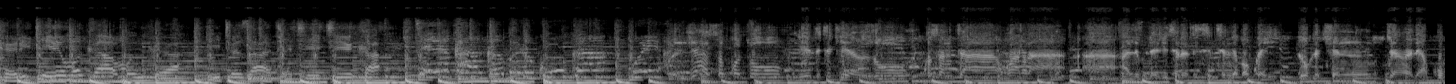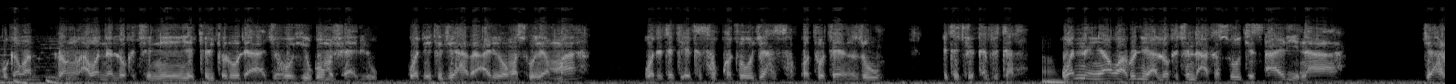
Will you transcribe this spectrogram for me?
ka riƙe makamanka ita za ta cece ka. Talaka kamar lokacin ne ya kirkiro da jihohi goma sha biyu wadda ita jihar Arewa maso yamma wadda take ita Sokoto jihar Sokoto ta yanzu ita ce capital. Wannan ya waru ne a lokacin da aka soke tsari na jihar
